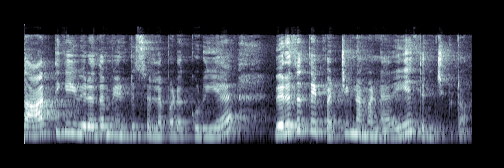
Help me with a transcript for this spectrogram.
கார்த்திகை விரதம் என்று சொல்லப்படக்கூடிய விரதத்தை பற்றி நம்ம நிறைய தெரிஞ்சுக்கிட்டோம்.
